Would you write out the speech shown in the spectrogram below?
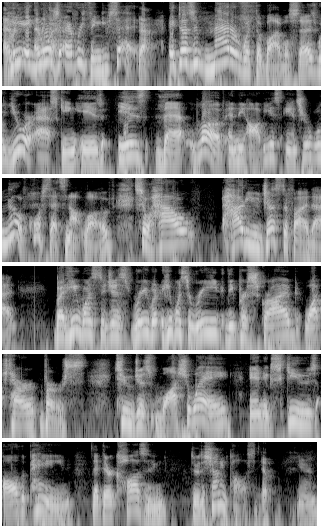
Every- he ignores everything. everything you said. Yeah. It doesn't matter what the Bible says. What you are asking is, is that love? And the obvious answer, well, no, of course that's not love. So how how do you justify that? But he wants to just read what he wants to read the prescribed watchtower verse to just wash away and excuse all the pain that they're causing through the shunning policy. Yep. You know?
